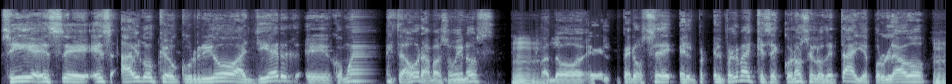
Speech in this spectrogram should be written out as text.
Sí, es, eh, es algo que ocurrió ayer, eh, como a esta hora más o menos, Mm. cuando, el- pero se, el, el problema es que se conocen los detalles. Por un lado, Mm.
